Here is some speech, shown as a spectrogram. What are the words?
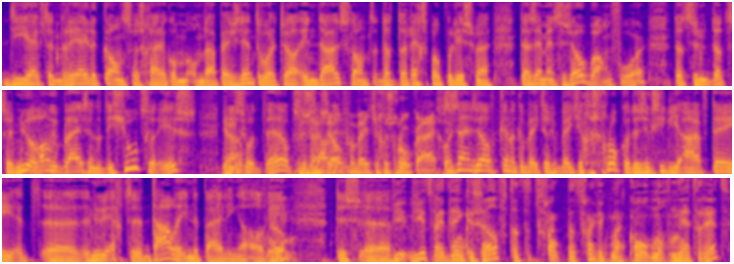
die heeft een reële kans waarschijnlijk om, om daar president te worden. Terwijl in Duitsland, dat de rechtspopulisme, daar zijn mensen zo bang voor. Dat ze, dat ze nu al lang weer blij zijn dat die Schulz er is. Ja. Die soort, he, op ze zijn zelf een beetje geschrokken eigenlijk. Ze zijn zelf kennelijk een beetje, een beetje geschrokken. Dus ik zie die AFD het, uh, nu echt uh, dalen in de peilingen alweer. Ja. Dus, uh, wie, wie het wij denken zelf dat, het Frank, dat Frankrijk Macron nog net redt.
